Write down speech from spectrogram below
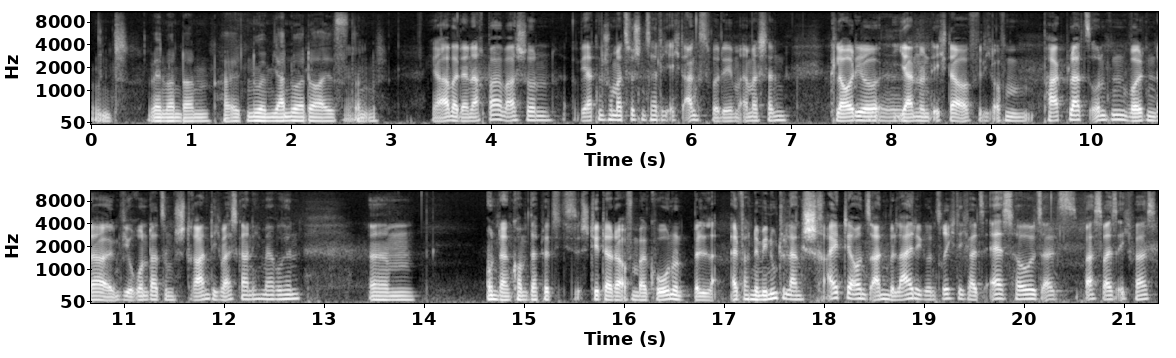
Und wenn man dann halt nur im Januar da ist, dann Ja, aber der Nachbar war schon, wir hatten schon mal zwischenzeitlich echt Angst vor dem. Einmal standen Claudio, Jan und ich da auf, wirklich auf dem Parkplatz unten, wollten da irgendwie runter zum Strand, ich weiß gar nicht mehr wohin. Ähm, und dann kommt da plötzlich, steht er da auf dem Balkon und einfach eine Minute lang schreit er uns an, beleidigt uns richtig als Assholes, als was weiß ich was.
